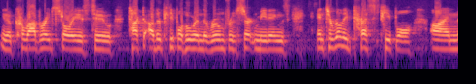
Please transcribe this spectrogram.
you know corroborate stories, to talk to other people who were in the room for certain meetings, and to really press people on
